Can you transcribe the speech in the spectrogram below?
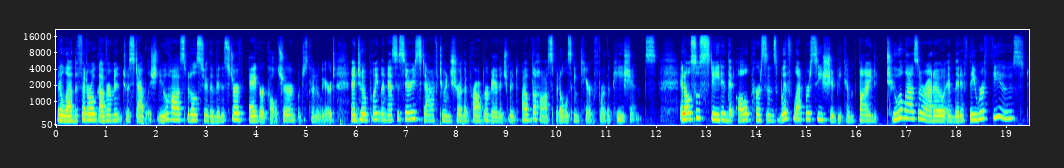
It allowed the federal government to establish new hospitals through the Minister of Agriculture, which is kind of weird, and to appoint the necessary staff to ensure the proper management of the hospitals and care for the patients. It also stated that all persons with leprosy should be confined to a lazaretto and that if they refused,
